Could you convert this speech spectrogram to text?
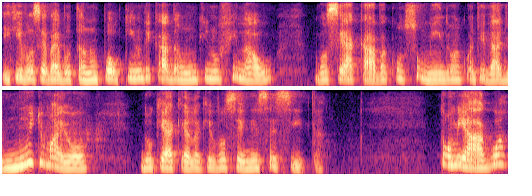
e que você vai botando um pouquinho de cada um, que no final você acaba consumindo uma quantidade muito maior do que aquela que você necessita. Tome água,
